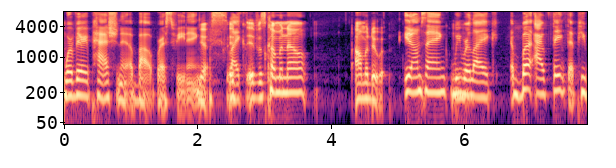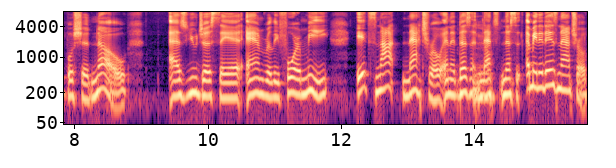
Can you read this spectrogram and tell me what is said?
were very passionate about breastfeeding. Mm-hmm. yes. Like if, if it's coming out, I'm gonna do it. you know what I'm saying? We Mm-hmm. were like but I think that people should know as you just said and really for me it's not natural and it doesn't nat- necess- I mean it is natural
